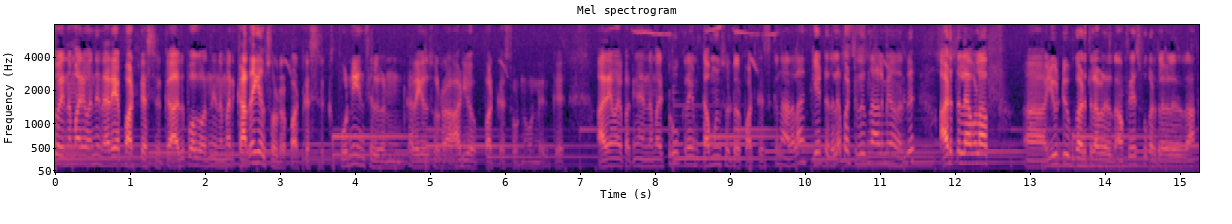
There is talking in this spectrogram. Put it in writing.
ஸோ இந்த மாதிரி வந்து நிறைய பாட்காஸ்ட் இருக்குது அது போக வந்து இந்த மாதிரி கதைகள் சொல்கிற பாட்காஸ்ட் இருக்குது பொன்னியின் செல்வன் கதைகள் சொல்கிற ஆடியோ பாட்காஸ்ட் ஒன்று ஒன்று இருக்குது அதே மாதிரி பார்த்தீங்கன்னா இந்த மாதிரி ட்ரூ கிரைம் தமிழ்னு சொல்லிட்டு ஒரு பாட்காஸ்ட் இருக்குன்னு அதெல்லாம் கேட்டதில்லை. பட் இருந்தாலுமே வந்து அடுத்த லெவல் ஆஃப் யூடியூப்க்கு அடுத்த லெவலில் இதுதான் ஃபேஸ்புக் அடுத்த லெவல் தான்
